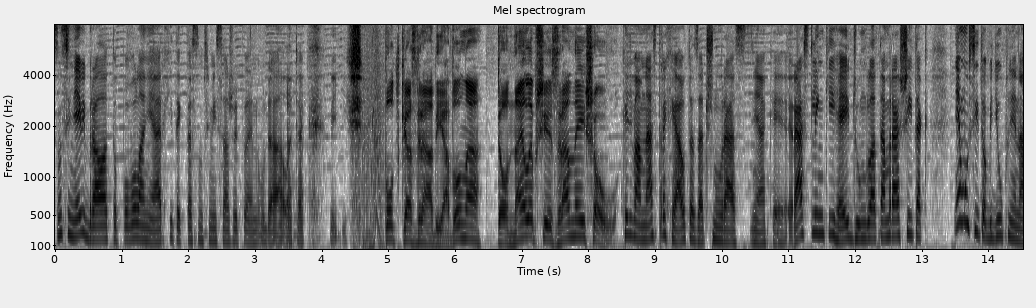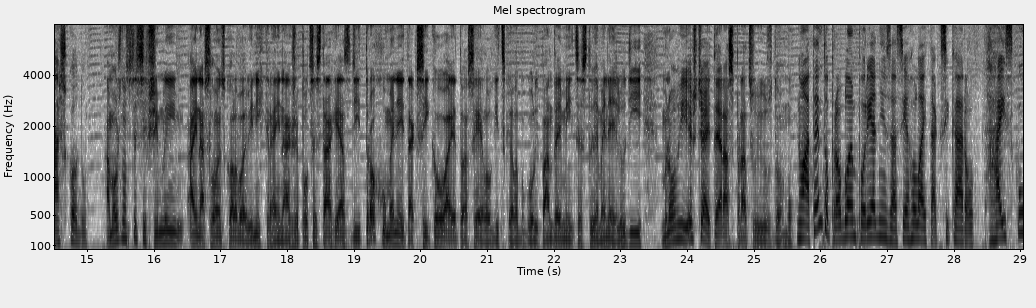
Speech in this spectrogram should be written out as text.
som si nevybrala to povolanie architekta, som si myslela, že to je nuda, ale tak vidíš. Podcast Rádia Vlna. To najlepšie z rannej show. Keď vám na streche auta začnú rásť nejaké rastlinky, hej, džungla tam raší, tak nemusí to byť úplne na škodu. A možno ste si všimli aj na Slovensku alebo aj v iných krajinách, že po cestách jazdí trochu menej taxíkov a je to asi aj logické, lebo kvôli pandémii cestuje menej ľudí. Mnohí ešte aj teraz pracujú z domu. No a tento problém poriadne zasiahol aj taxikárov v Thajsku.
